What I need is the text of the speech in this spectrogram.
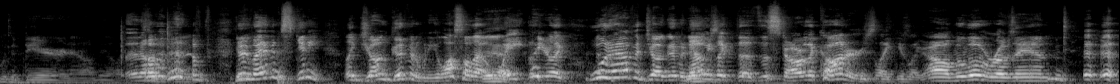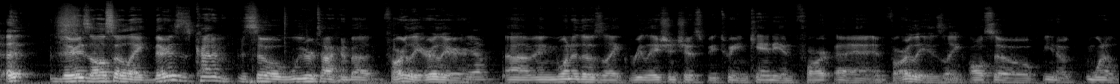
with a beard and all be like, you know, Dude, he might have been skinny like John Goodman when he lost all that Yeah. weight. Like you're like, what happened, John Goodman? Now he's like the the star of the Conners. Like he's like, oh, move over, Roseanne. there is also like there is kind of so we were talking about Farley earlier. yeah, Um, and one of those like relationships between Candy and Far uh, and Farley is like also you know one of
